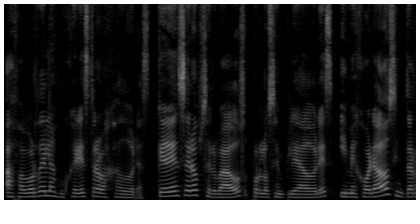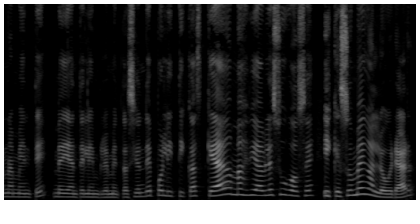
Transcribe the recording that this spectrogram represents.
a favor de las mujeres trabajadoras, que deben ser observados por los empleadores y mejorados internamente mediante la implementación de políticas que hagan más viable su goce y que sumen a lograr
